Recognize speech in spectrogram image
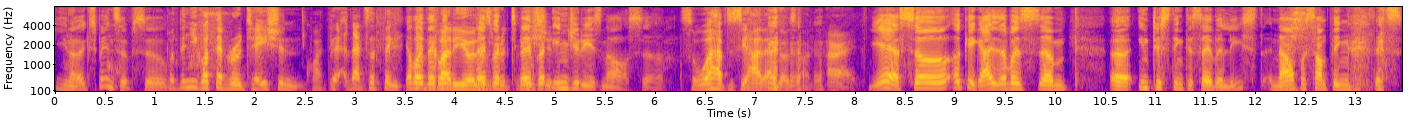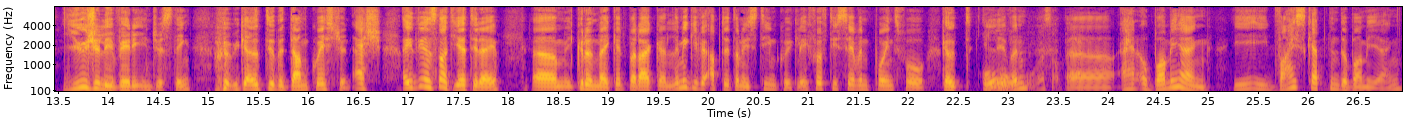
you know, expensive. So But then you got that rotation. Quite Th- that's the thing. yeah, but they've got, they've, got, they've got injuries now. So So we'll have to see how that goes on. All right. Yeah, so okay, guys, that was um, uh, interesting to say the least. Now for something that's usually very interesting, we go to the dumb question. Ash, Adrian's not here today; um, he couldn't make it, but I can. Let me give you an update on his team quickly. Fifty-seven points for Goat Eleven, bad. uh, and Aubameyang. He, he vice captained Aubameyang.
